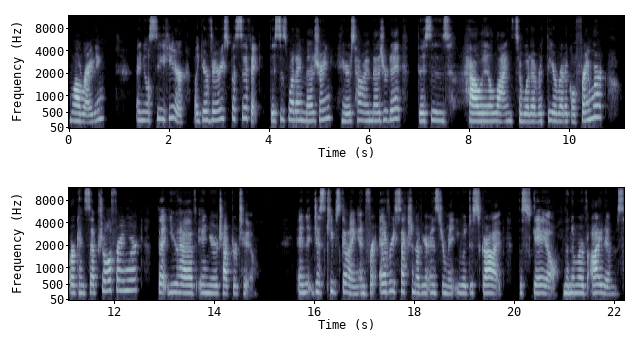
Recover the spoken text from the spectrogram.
while writing. And you'll see here, like you're very specific. This is what I'm measuring. Here's how I measured it. This is how it aligns to whatever theoretical framework or conceptual framework that you have in your chapter two. And it just keeps going. And for every section of your instrument, you would describe the scale, the number of items,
